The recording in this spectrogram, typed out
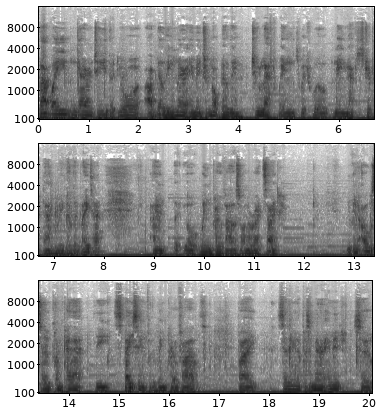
That way you can guarantee that you are uh, building a mirror image and not building two left wings which will mean you have to strip it down and rebuild it later and that your wing profiles are on the right side. You can also compare the spacing for the wing profiles by setting it up as a mirror image so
